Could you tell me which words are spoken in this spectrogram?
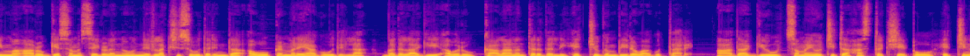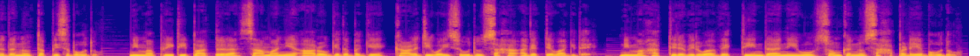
ನಿಮ್ಮ ಆರೋಗ್ಯ ಸಮಸ್ಯೆಗಳನ್ನು ನಿರ್ಲಕ್ಷಿಸುವುದರಿಂದ ಅವು ಕಣ್ಮರೆಯಾಗುವುದಿಲ್ಲ. ಬದಲಾಗಿ ಅವರು ಕಾಲಾನಂತರದಲ್ಲಿ ಹೆಚ್ಚು ಗಂಭೀರವಾಗುತ್ತಾರೆ. ಆದಾಗ್ಯೂ, ಸಮಯೋಚಿತ ಹಸ್ತಕ್ಷೇಪವು ಹೆಚ್ಚಿನದನ್ನು ತಪ್ಪಿಸಬಹುದು. ನಿಮ್ಮ ಪ್ರೀತಿಪಾತ್ರರ ಸಾಮಾನ್ಯ ಆರೋಗ್ಯದ ಬಗ್ಗೆ ಕಾಳಜಿ ವಹಿಸುವುದು ಸಹ ಅಗತ್ಯವಾಗಿದೆ. ನಿಮ್ಮ ಹತ್ತಿರವಿರುವ ವ್ಯಕ್ತಿಯಿಂದ ನೀವು ಸೋಂಕನ್ನು ಸಹ ಪಡೆಯಬಹುದು.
